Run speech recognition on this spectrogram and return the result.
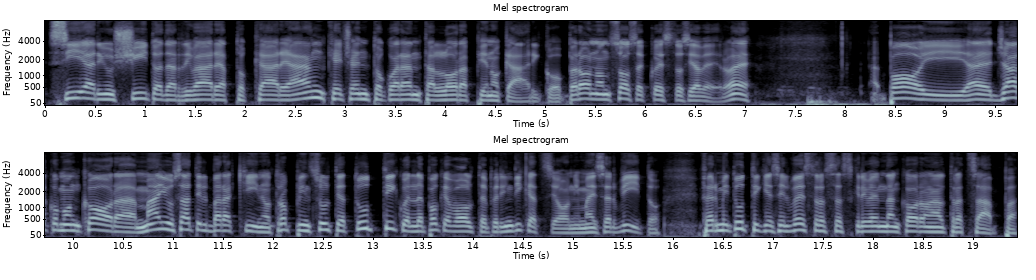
sia riuscito ad arrivare a toccare anche 140 all'ora a pieno carico. Però non so se questo sia vero, eh? Poi eh, Giacomo ancora, mai usato il baracchino, troppi insulti a tutti, quelle poche volte per indicazioni, mai servito. Fermi tutti che Silvestro sta scrivendo ancora un'altra zappa.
